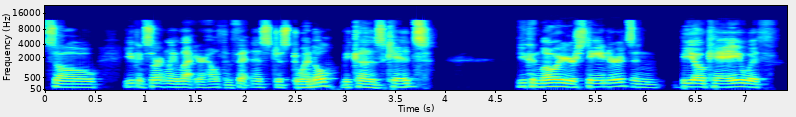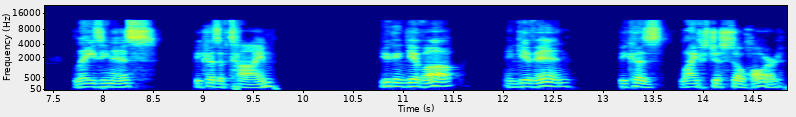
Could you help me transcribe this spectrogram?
so you can certainly let your health and fitness just dwindle because kids You can lower your standards and be okay with laziness because of time. You can give up and give in because life's just so hard.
